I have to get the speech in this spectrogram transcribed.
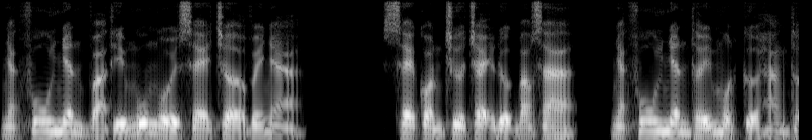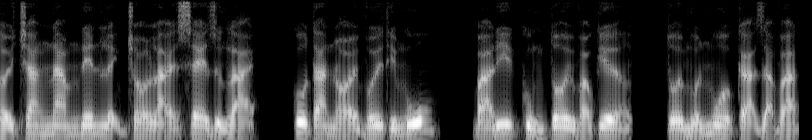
nhạc phu nhân và thím ngũ ngồi xe trở về nhà. Xe còn chưa chạy được bao xa nhạc phu nhân thấy một cửa hàng thời trang nam nên lệnh cho lái xe dừng lại. Cô ta nói với thím ngũ bà đi cùng tôi vào kia tôi muốn mua cả dạ vạt.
